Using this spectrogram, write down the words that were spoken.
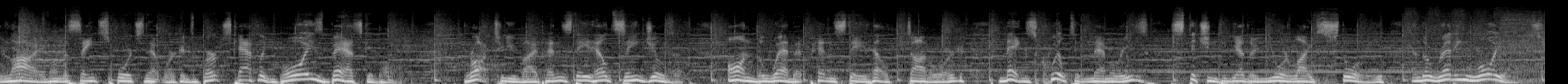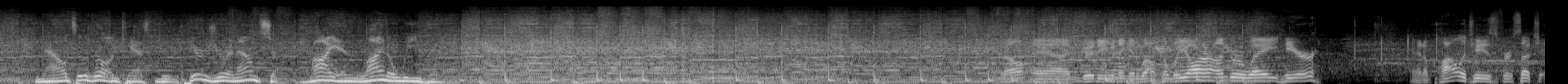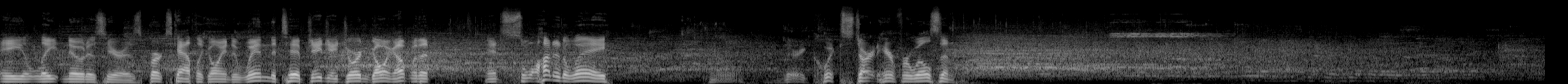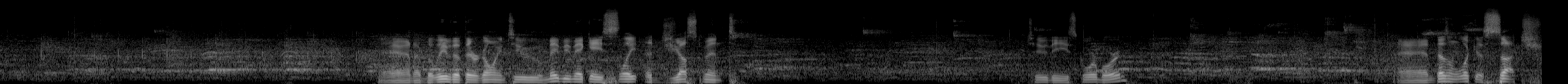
Live on the Saint Sports Network, it's Berks Catholic Boys Basketball. Brought to you by Penn State Health St. Joseph. On the web at pennstatehealth.org. Meg's Quilted Memories, stitching together your life's story, and the Reading Royals. Now to the broadcast booth. Here's your announcer, Ryan Lina Weaver. Well, and good evening and welcome. We are underway here. And apologies for such a late notice here as Berks Catholic going to win the tip. J.J. Jordan going up with it and swatted away. Very quick start here for Wilson. And I believe that they're going to maybe make a slight adjustment to the scoreboard. And doesn't look as such.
